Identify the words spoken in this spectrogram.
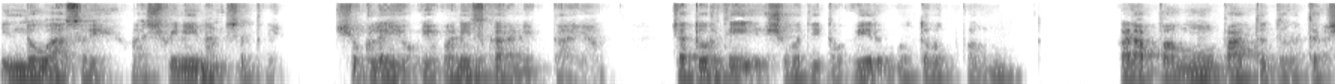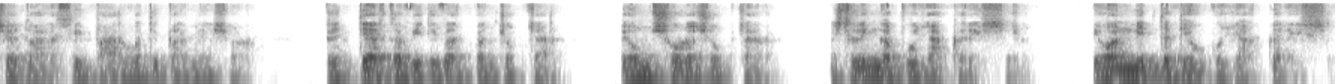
इंदू वासरे अश्विनी नक्षत्रे शुक्ल योगे वनिस्करण युक्तायाम चतुर्थी शुभतितो वीर गोत्रोत्पम कडप्पा मोहपात दुर्दक्ष द्वारसी पार्वती परमेश्वर प्रित्यर्थ विधिवत पंचोपचार एवं षोडशोपचार इष्टलिंग पूजा करेशे एवं नित्य देवपूजा करेशे.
